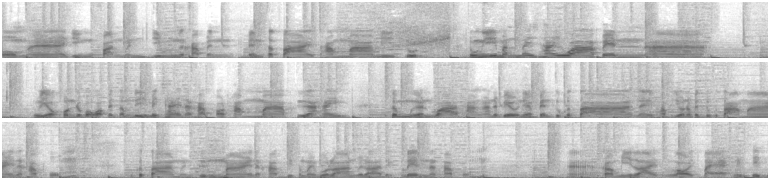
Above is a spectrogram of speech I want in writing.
ผมอ่ายิงฟันเหมือนยิ้มนะครับเป็นเป็นสไตล์ทำมามีจุด ตรงนี้มันไม่ใช่ว่าเป็นอ่าเดี๋ยวคนจะบอกว่าเป็นตำหนิไม่ใช่นะครับเขาทำมาเพื่อให้เสมือนว่าทางอันเดเบลเนี่ยเป็นตุ๊กตาในภาพยนตร์เป็นตุ๊กตาไม้นะครับ ผมตุ๊กตาเหมือนกึ่งไม้นะครับ ที่สมัยโบราณเวลาเด็กเล่นนะครับ ผมอ่าก็มีลายรอยแตกนิดๆ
